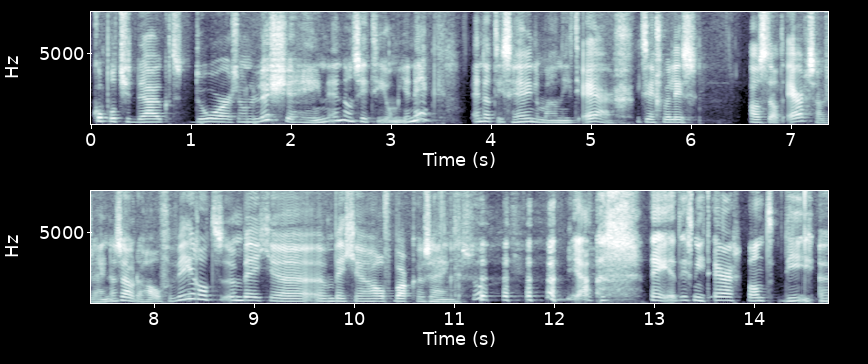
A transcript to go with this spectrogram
koppeltje duikt door zo'n lusje heen. En dan zit hij om je nek. En dat is helemaal niet erg. Ik zeg wel eens, als dat erg zou zijn, dan zou de halve wereld een beetje, een beetje halfbakken zijn. ja, nee, het is niet erg, want die uh,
